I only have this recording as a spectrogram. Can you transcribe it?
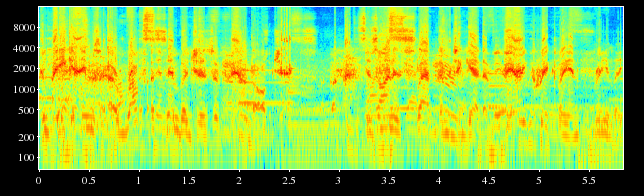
The B games are rough assemblages of found objects. Designers slap them together very quickly and freely,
